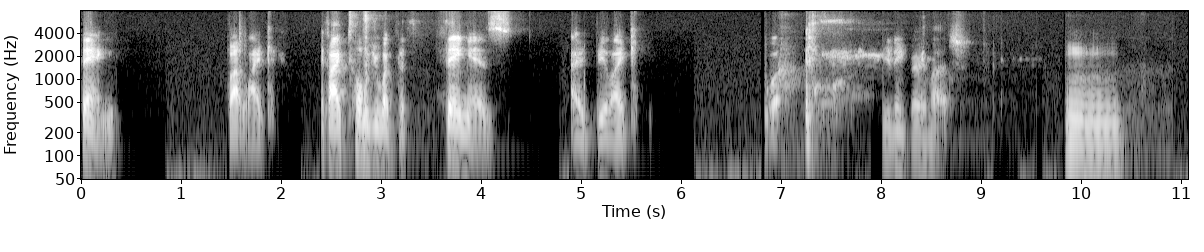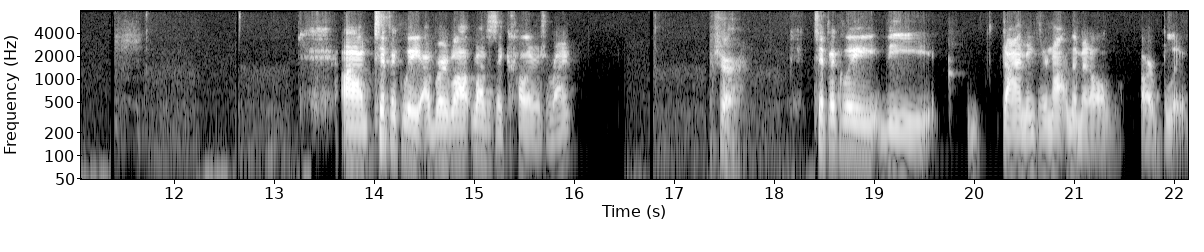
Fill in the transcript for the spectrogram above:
thing. But like, if I told you what the thing is, I'd be like, what? you think very much. Hmm. Um, typically, I we're well, I'll just say colors, right? Sure. Typically, the diamonds that are not in the middle are blue.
